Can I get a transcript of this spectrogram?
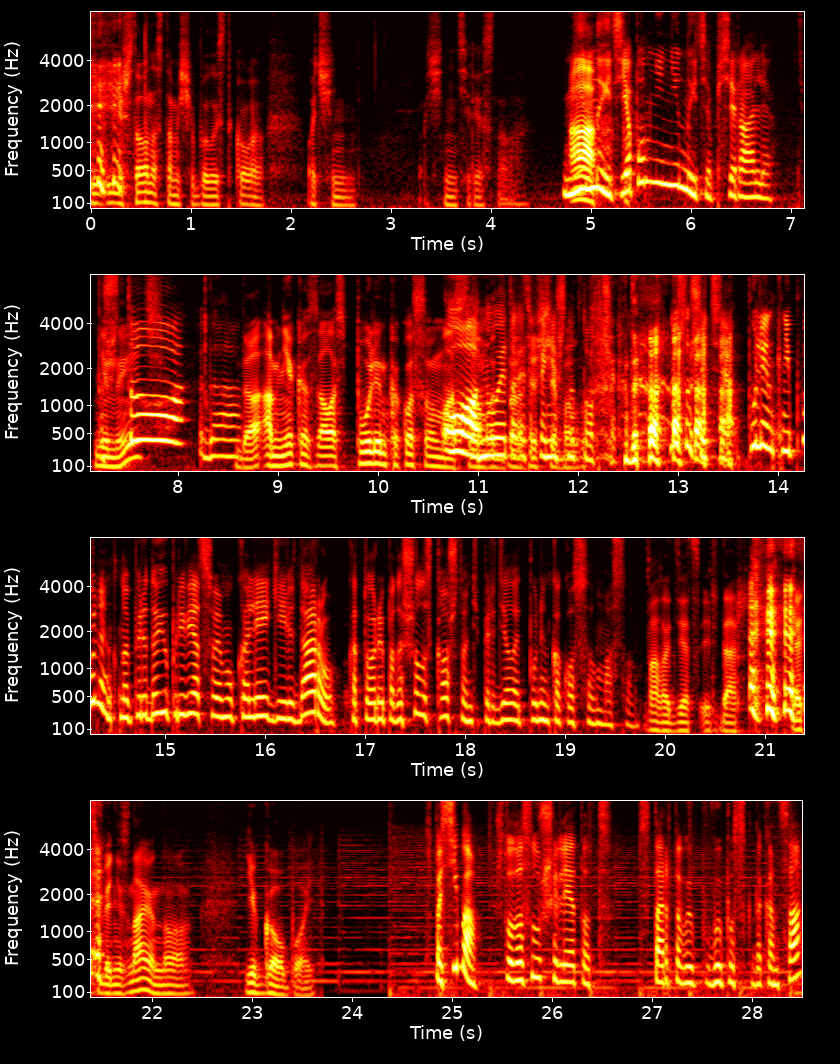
И, и что у нас там еще было из такого очень, очень интересного? Не А. ныть. Я помню, не ныть обсирали. Типа, Не ныть? что? Да. Да, а мне казалось, пулинг кокосовым О, маслом. ну вот это, это, конечно, был. топчик. Да. Ну, слушайте, пулинг не пулинг, но передаю привет своему коллеге Ильдару, который подошел и сказал, что он теперь делает пулинг кокосовым маслом. Молодец, Ильдар. Я тебя не знаю, но you go, boy. Спасибо, что дослушали этот стартовый выпуск до конца.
